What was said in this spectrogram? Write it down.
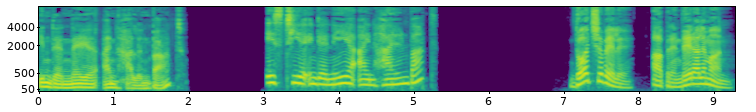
in der Nähe ein Hallenbad? Ist hier in der Nähe ein Hallenbad? Deutsche Welle. Aprender alemán.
